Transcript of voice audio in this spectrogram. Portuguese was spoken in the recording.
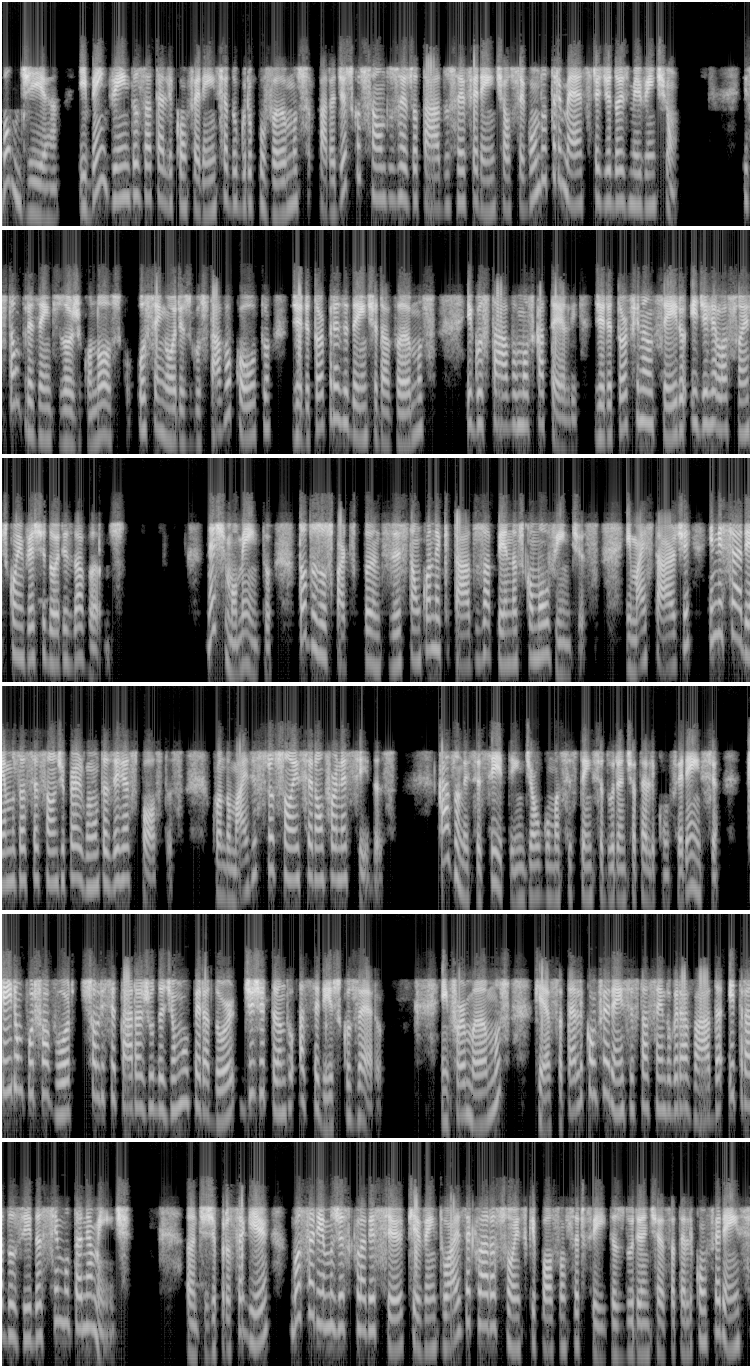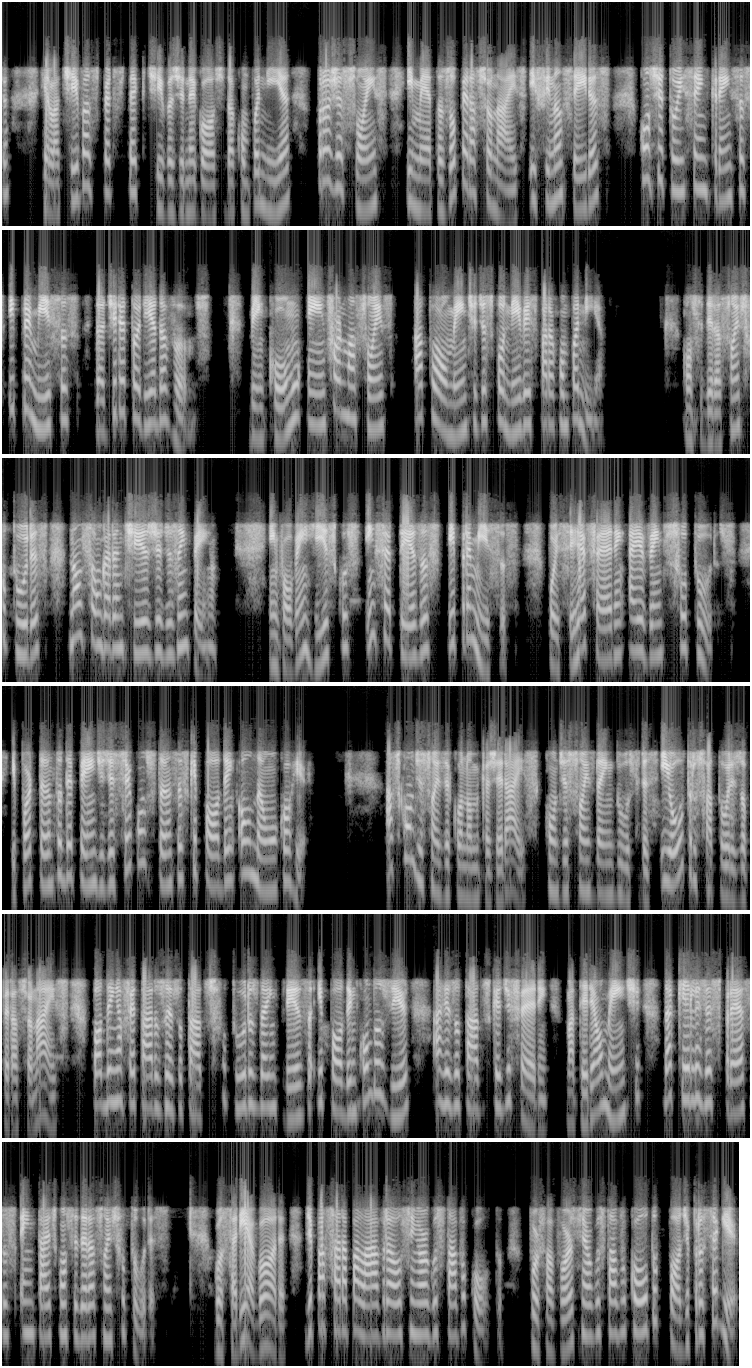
Bom dia e bem-vindos à teleconferência do Grupo Vamos para a discussão dos resultados referente ao segundo trimestre de 2021. Estão presentes hoje conosco os senhores Gustavo Couto, diretor-presidente da Vamos, e Gustavo Moscatelli, diretor financeiro e de relações com investidores da Vamos. Neste momento, todos os participantes estão conectados apenas como ouvintes, e mais tarde iniciaremos a sessão de perguntas e respostas, quando mais instruções serão fornecidas. Caso necessitem de alguma assistência durante a teleconferência, queiram, por favor, solicitar a ajuda de um operador digitando asterisco zero. Informamos que essa teleconferência está sendo gravada e traduzida simultaneamente. Antes de prosseguir, gostaríamos de esclarecer que eventuais declarações que possam ser feitas durante essa teleconferência, relativas às perspectivas de negócio da companhia, projeções e metas operacionais e financeiras, constituem-se em crenças e premissas da diretoria da Vamos, bem como em informações atualmente disponíveis para a companhia. Considerações futuras não são garantias de desempenho envolvem riscos, incertezas e premissas, pois se referem a eventos futuros e, portanto, depende de circunstâncias que podem ou não ocorrer. As condições econômicas gerais, condições da indústria e outros fatores operacionais podem afetar os resultados futuros da empresa e podem conduzir a resultados que diferem materialmente daqueles expressos em tais considerações futuras. Gostaria agora de passar a palavra ao senhor Gustavo Couto. Por favor, senhor Gustavo Couto, pode prosseguir.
